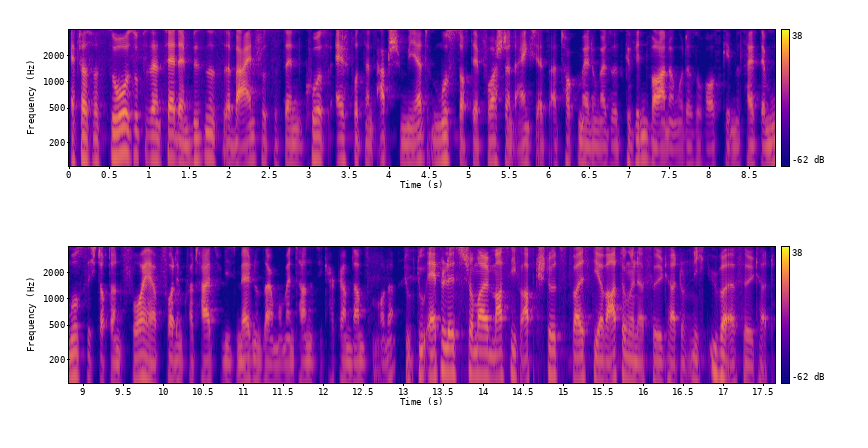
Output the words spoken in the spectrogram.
etwas, was so substanziell dein Business äh, beeinflusst, dass dein Kurs 11% abschmiert, muss doch der Vorstand eigentlich als Ad-Hoc-Meldung, also als Gewinnwarnung oder so rausgeben. Das heißt, der muss sich doch dann vorher, vor dem Quartalsrelease melden und sagen, momentan ist die Kacke am Dampfen, oder? Du, du Apple ist schon mal massiv abgestürzt, weil es die Erwartungen erfüllt hat und nicht übererfüllt hat.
